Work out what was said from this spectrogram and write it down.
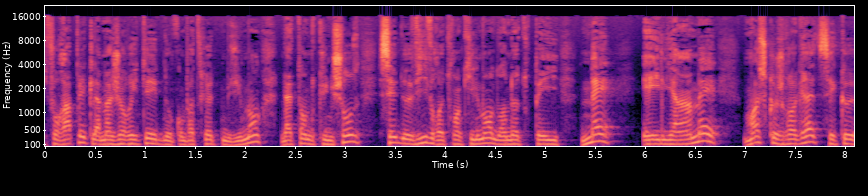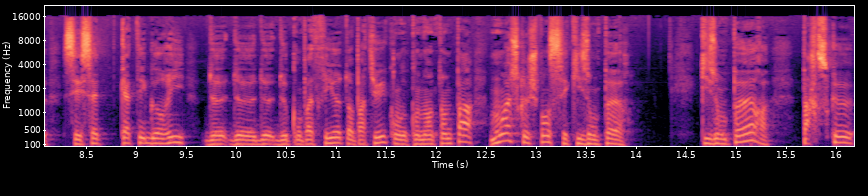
Il faut rappeler que la majorité de nos compatriotes musulmans n'attendent qu'une chose, c'est de vivre tranquillement dans notre pays. Mais Et il y a un mais. Moi, ce que je regrette, c'est que c'est cette catégorie de, compatriotes en particulier qu'on n'entende pas. Moi, ce que je pense, c'est qu'ils ont peur. Qu'ils ont peur parce que...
